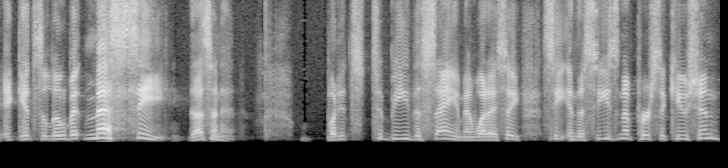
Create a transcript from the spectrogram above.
It gets a little bit messy, doesn't it? But it's to be the same. And what I say, see, in the season of persecution,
